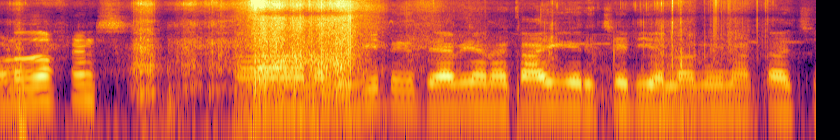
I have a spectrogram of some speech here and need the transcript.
அவ்வளோதான் ஃப்ரெண்ட்ஸ் நம்ம வீட்டுக்கு தேவையான காய்கறி செடி எல்லாமே நட்டாச்சு.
